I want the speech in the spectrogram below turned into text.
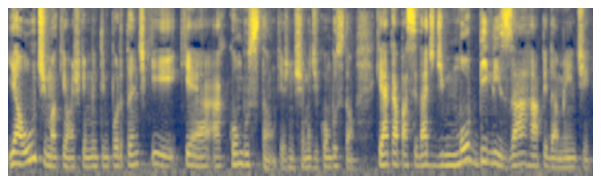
E a última que eu acho que é muito importante que, que é a combustão, que a gente chama de combustão, que é a capacidade de mobilizar rapidamente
